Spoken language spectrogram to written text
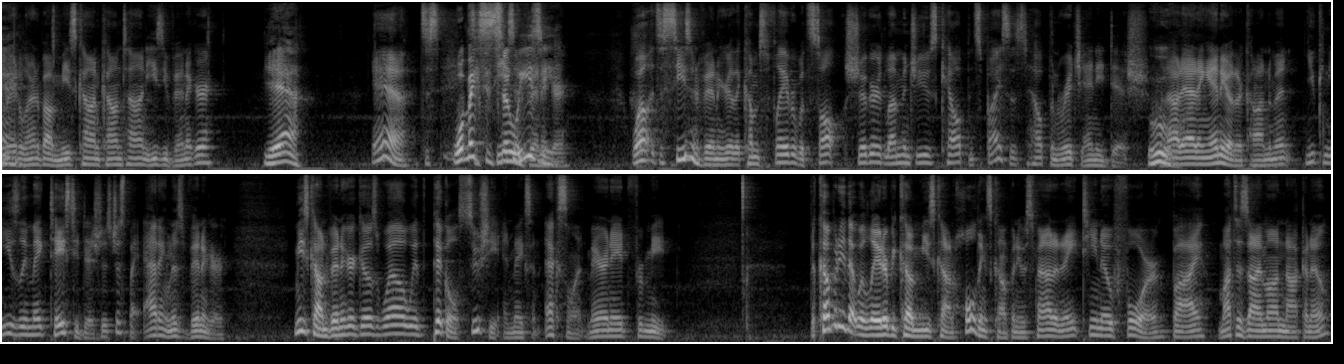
You ready to learn about Mizkan Kantan Easy Vinegar? Yeah. Yeah. A, What makes it so easy? Vinegar. Well, it's a seasoned vinegar that comes flavored with salt, sugar, lemon juice, kelp, and spices to help enrich any dish. Without adding any other condiment, you can easily make tasty dishes just by adding this vinegar. Mizkan vinegar goes well with pickles, sushi, and makes an excellent marinade for meat. The company that would later become Mizkan Holdings Company was founded in 1804 by Matazaemon Nakano,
